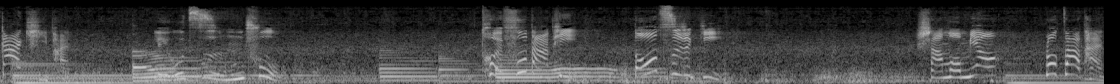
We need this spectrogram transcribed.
架棋盘，六子五处，腿腹大皮，多此日记。山王庙若杂谈，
